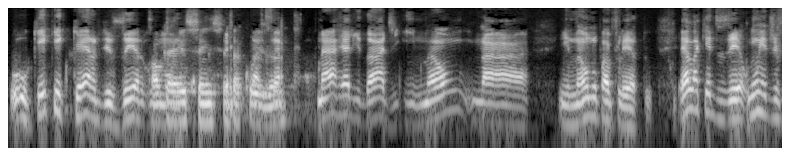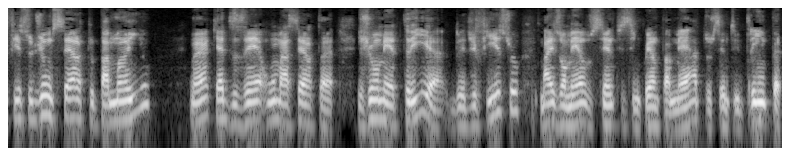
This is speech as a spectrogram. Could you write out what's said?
o, o que que quer dizer qual é a essência da coisa na realidade e não na e não no panfleto. Ela quer dizer um edifício de um certo tamanho, né, quer dizer uma certa geometria do edifício, mais ou menos 150 metros, 130,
